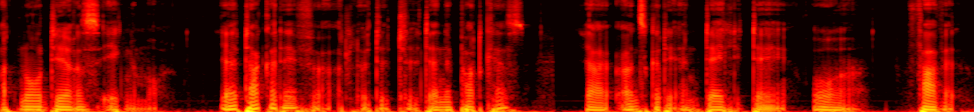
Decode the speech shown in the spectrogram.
at nå deres egne mål. Jeg takker dig for at lytte til denne podcast. Jeg ønsker dig en dejlig dag og farvel.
